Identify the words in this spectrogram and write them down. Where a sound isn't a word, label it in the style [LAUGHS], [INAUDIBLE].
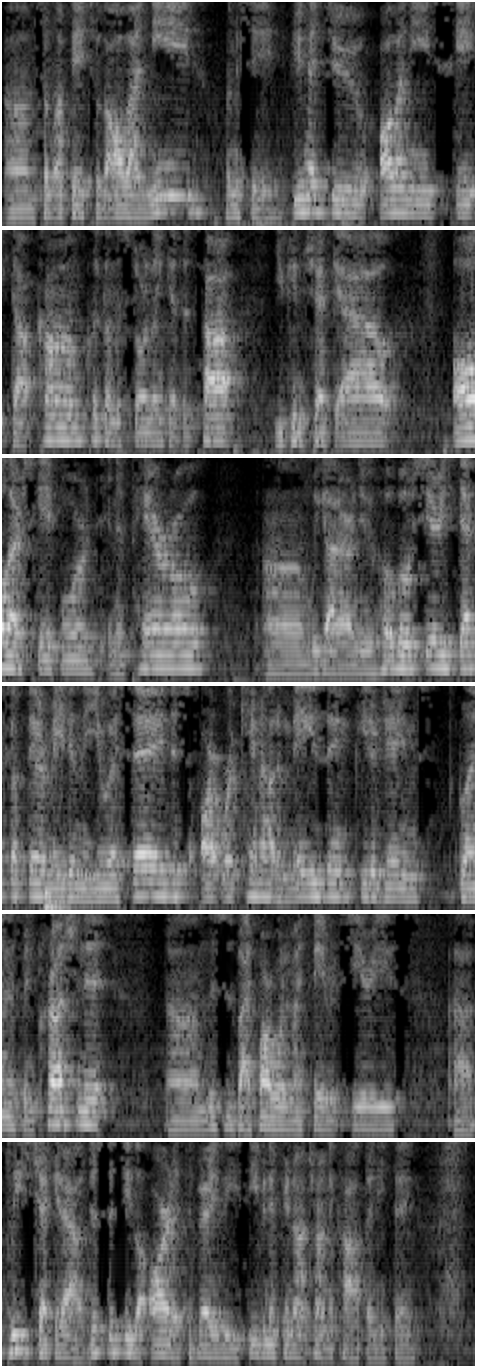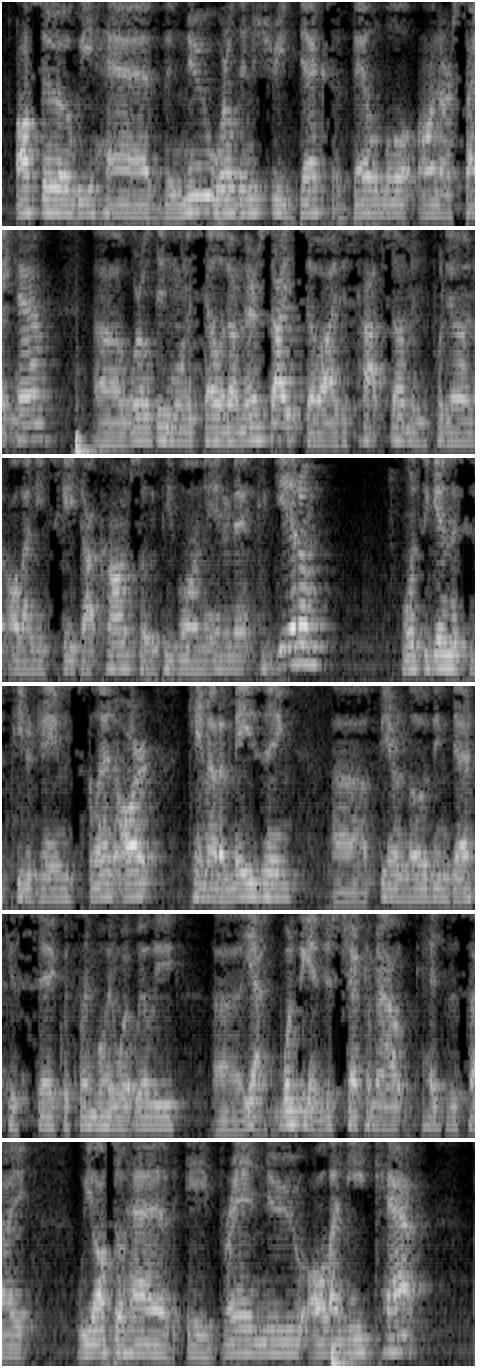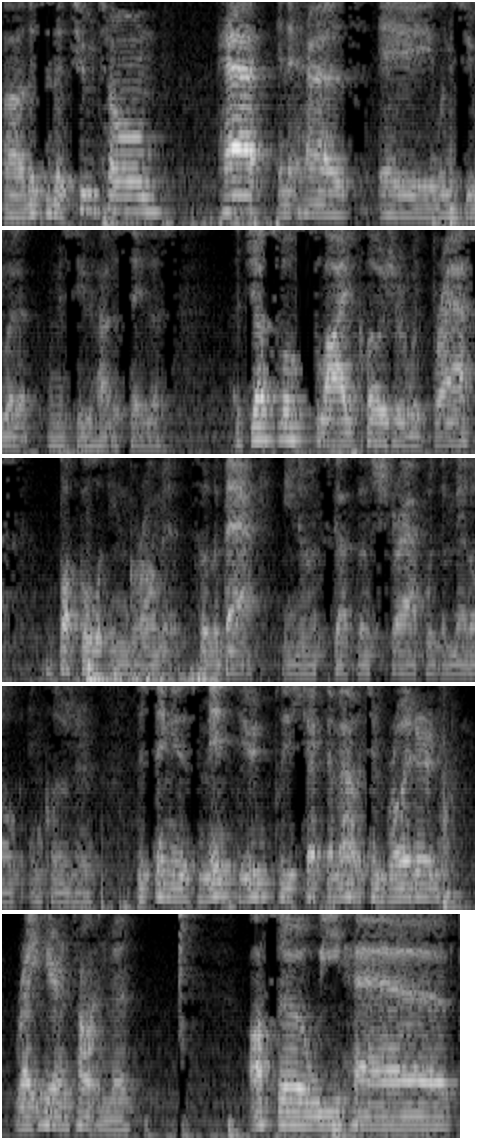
um, some updates with All I Need. Let me see. If you head to allineedskate.com, click on the store link at the top, you can check out all our skateboards and apparel. Um, we got our new Hobo Series decks up there, made in the USA. This artwork came out amazing. Peter James Glenn has been crushing it. Um, this is by far one of my favorite series. Uh, please check it out just to see the art at the very least, even if you're not trying to cop anything. Also, we have the new World Industry decks available on our site now. Uh, World didn't want to sell it on their site, so I just copped some and put it on allineedskate.com so the people on the internet could get them. Once again, this is Peter James Glenn art. Came out amazing. Uh, Fear and Loathing deck is sick with Flameboy and Wet Willy. Uh, yeah, once again, just check them out. Head to the site. We also have a brand new All I Need cap. Uh, this is a two-tone hat, and it has a let me see what let me see how to say this adjustable slide closure with brass buckle and grommet. So the back, you know, it's got the strap with the metal enclosure. This thing is mint, dude. Please check them out. It's embroidered right here in Taunton, man. Also, we have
